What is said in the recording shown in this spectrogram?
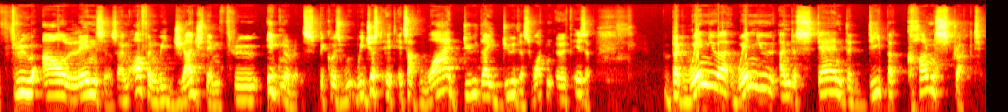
through our lenses. And often we judge them through ignorance because we just, it, it's like, why do they do this? What on earth is it? But when you are, when you understand the deeper construct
